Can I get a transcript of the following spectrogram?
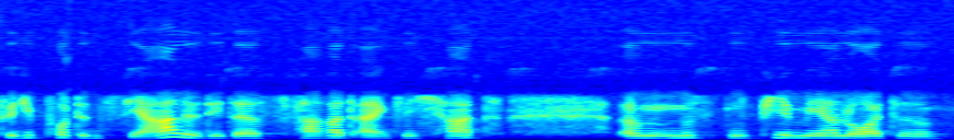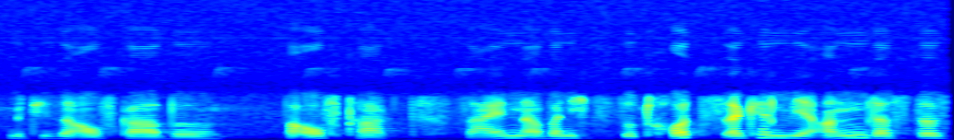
Für die Potenziale, die das Fahrrad eigentlich hat, ähm, müssten viel mehr Leute mit dieser Aufgabe beauftragt sein. Aber nichtsdestotrotz erkennen wir an, dass das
